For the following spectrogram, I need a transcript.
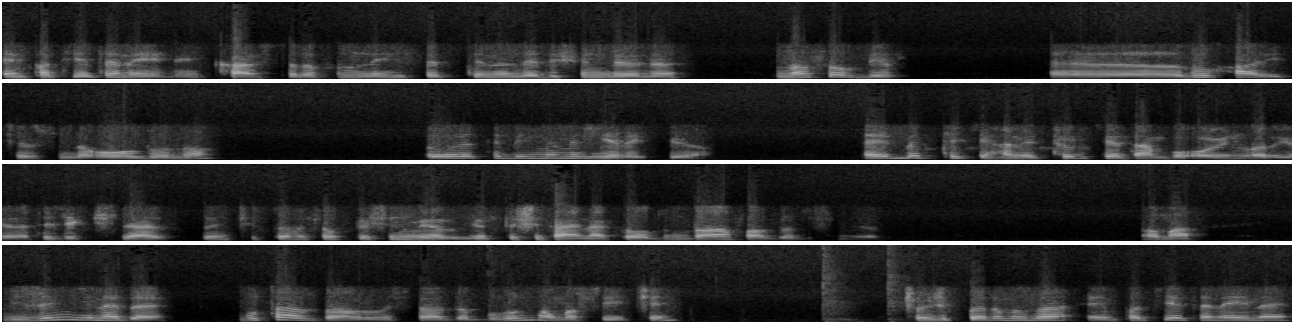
Empati yeteneğini, karşı tarafın ne hissettiğini, ne düşündüğünü, nasıl bir e, ruh hali içerisinde olduğunu öğretebilmemiz gerekiyor. Elbette ki hani Türkiye'den bu oyunları yönetecek kişilerin çıktığını çok düşünmüyoruz. Yurt dışı kaynaklı olduğunu daha fazla düşünüyoruz. Ama bizim yine de bu tarz davranışlarda bulunmaması için çocuklarımıza empati yeteneğine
